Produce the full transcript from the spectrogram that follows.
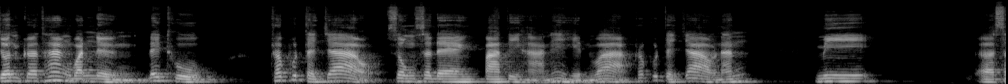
จนกระทั่งวันหนึ่งได้ถูกพระพุทธเจ้าทรงแสดงปาฏิหาริย์ให้เห็นว่าพระพุทธเจ้านั้นมี ส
